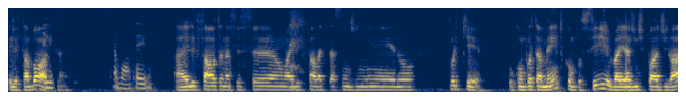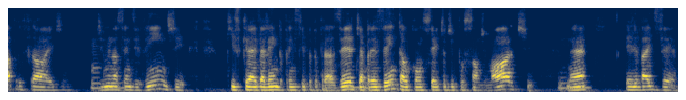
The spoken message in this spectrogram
ele sabota. Ele... Sabota ele. Aí ele falta na sessão, aí ele fala que está sem dinheiro. Por quê? O comportamento compulsivo, aí a gente pode ir lá para o Freud, uhum. de 1920, que escreve Além do Princípio do Prazer, que uhum. apresenta o conceito de pulsão de morte, uhum. né? Ele vai dizer,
